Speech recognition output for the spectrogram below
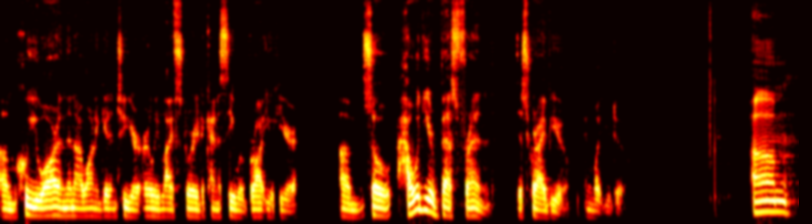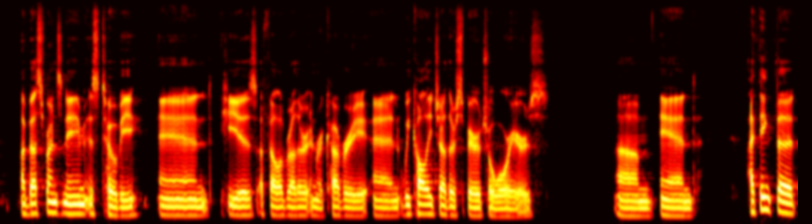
um, who you are, and then I want to get into your early life story to kind of see what brought you here. Um, so, how would your best friend describe you and what you do? Um, my best friend's name is Toby, and he is a fellow brother in recovery, and we call each other spiritual warriors. Um, and I think that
